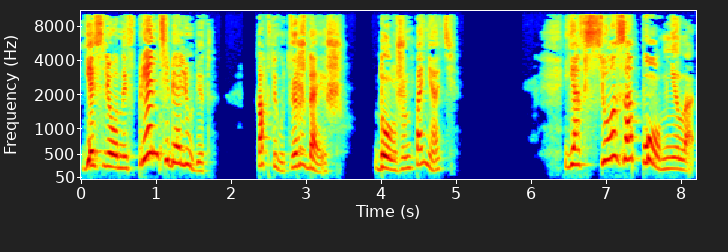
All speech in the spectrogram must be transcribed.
Если он и впрямь тебя любит, как ты утверждаешь, должен понять. Я все запомнила!»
